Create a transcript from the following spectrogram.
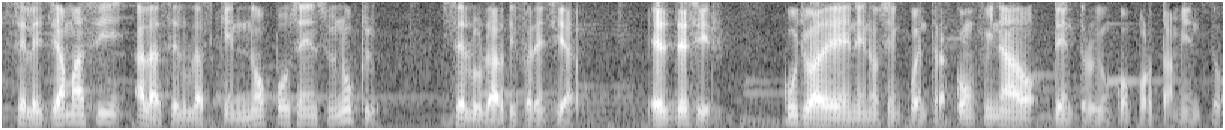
se les llama así a las células que no poseen su núcleo celular diferenciado, es decir, cuyo ADN no se encuentra confinado dentro de un comportamiento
